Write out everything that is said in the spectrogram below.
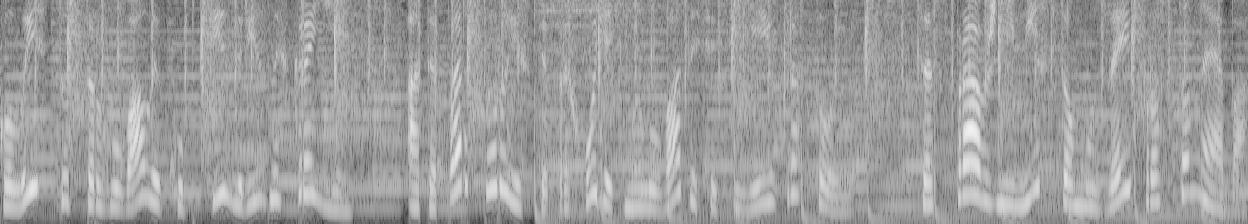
Колись тут торгували купці з різних країн, а тепер туристи приходять милуватися цією красою. Це справжнє місто музей просто неба.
